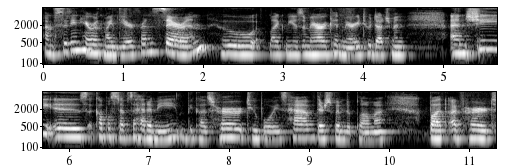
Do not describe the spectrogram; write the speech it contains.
I'm sitting here with my dear friend Saren, who, like me, is American, married to a Dutchman, and she is a couple steps ahead of me because her two boys have their swim diploma. But I've heard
